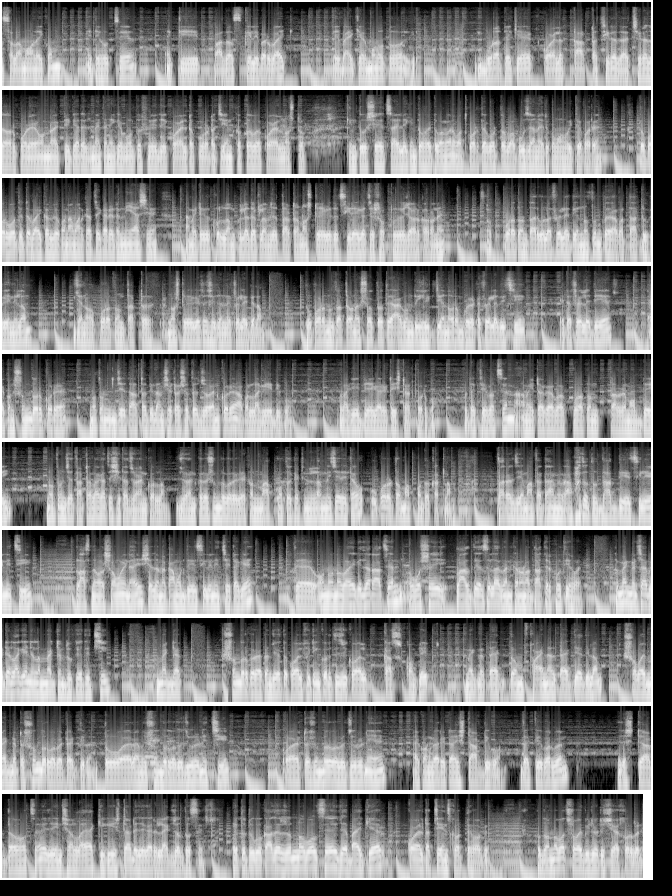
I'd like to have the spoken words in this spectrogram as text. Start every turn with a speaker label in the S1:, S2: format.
S1: আসসালামু আলাইকুম। এটি হচ্ছে একটি বাজাজ ক্যালিপার বাইক। এই বাইকের মূলত গোড়া থেকে কয়েলের তারটা ছিঁড়ে যায়। ছিঁড়ে যাওয়ার পরে অন্য একটি গ্যারেজ মেকানিকে বলতেছে যে কয়েলটা পুরোটা চেঞ্জ করতে হবে, কয়েল নষ্ট। কিন্তু সে চাইলে কিন্তু হয়তো বা মেরামত করতে পারতো বা বুঝে না, এরকমও হইতে পারে। তো পরবর্তীতে বাইকার যখন আমার কাছে গাড়িটা নিয়ে আসে, আমি এটাকে খুললাম, খুলে দেখলাম যে তারটা নষ্ট হয়ে গেছে, ছিঁড়ে গেছে, শক্ত হয়ে যাওয়ার কারণে। পুরাতন তারগুলো ফেলে দিয়ে নতুন করে আবার তার ঢুকিয়ে নিলাম। যেন পুরাতন তারটা নষ্ট হয়ে গেছে, সেজন্য ফেলে দিলাম। তো পুরাতন তারটা অনেক শক্ত হতে আগুন দিয়ে হিট দিয়ে নরম করে এটা ফেলে দিচ্ছি। এটা ফেলে দিয়ে এখন সুন্দর করে নতুন যে তারটা দিলাম, সেটার সাথে জয়েন করে আবার লাগিয়ে দিব। লাগিয়ে দিয়ে গাড়িটা স্টার্ট করব। তো দেখতে পাচ্ছেন, আমি এটাকে আবার পুরাতন তারের মধ্যেই নতুন যে তারটা লাগাচ্ছে, সেটা জয়েন করলাম। জয়েন করে সুন্দর করে এখন মাপ মতো কেটে নিলাম, নিচের এটাও উপরটা মাপ মতো কাটলাম। তারের যে মাথাটা আমি আপাতত ধার দিয়ে ছিলিয়ে নিচ্ছি প্লাস নেওয়ার সময় নাই, সেজন্য কামড় দিয়ে ছিলিয়ে নিচ্ছি এটাকে। তো অন্য অন্য বাইকে যারা আছেন, অবশ্যই প্লাস দিয়ে ছিলাবেন কেননা দাঁতের ক্ষতি হয়। তো ম্যাগনেট চাবিটা লাগিয়ে নিলাম, ম্যাগনেট ঢুকিয়ে দিচ্ছি। ম্যাগনেট সুন্দর করে এখন যেহেতু কয়েল ফিটিং করে দিচ্ছি কয়েল কাজ কমপ্লিট। ম্যাগনেটটা একদম ফাইনাল টাইট দিয়ে দিলাম। সবাই ম্যাগনেটটা সুন্দরভাবে টাইট দিবেন। তো ওয়ার আমি সুন্দরভাবে জুড়ে নিচ্ছি। ওয়ারটা সুন্দরভাবে জুড়ে নিয়ে এখন গাড়িটা স্টার্ট দিব। দেখতে পারবেন। স্টার্ট দেওয়া হচ্ছে যে ইনশাল্লাহ কি কি স্টার্ট এই গাড়ির লাইট জ্বলতেছে। এতটুকু কাজের জন্য বলছে যে বাইকের কয়েলটা চেঞ্জ করতে হবে। তো ধন্যবাদ, সবাই ভিডিওটি শেয়ার করবেন।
